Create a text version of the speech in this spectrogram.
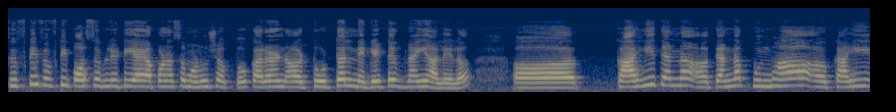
फिफ्टी फिफ्टी पॉसिबिलिटी आहे आपण असं म्हणू शकतो. कारण टोटल नेगेटिव्ह नाही आलेलं. काही त्यांना त्यांना पुन्हा काही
